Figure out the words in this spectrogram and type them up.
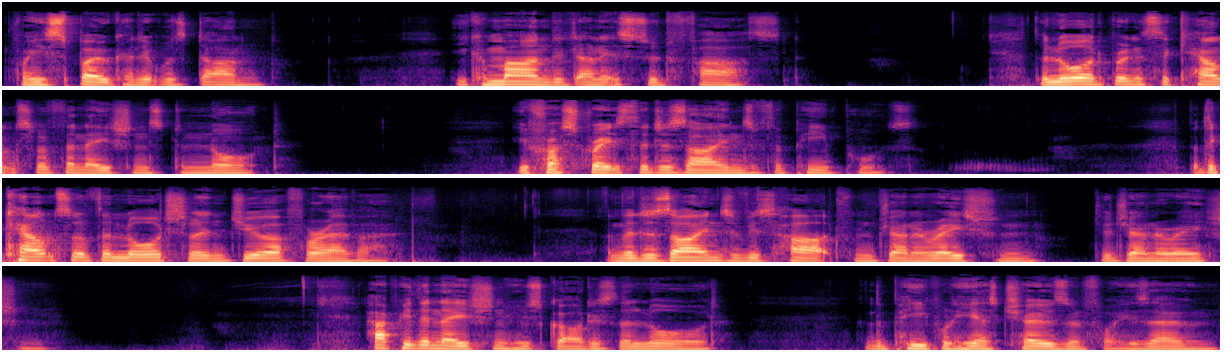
For he spoke, and it was done. He commanded, and it stood fast. The Lord brings the counsel of the nations to naught. He frustrates the designs of the peoples. But the counsel of the Lord shall endure for ever, and the designs of his heart from generation to generation. Happy the nation whose God is the Lord, and the people he has chosen for his own.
